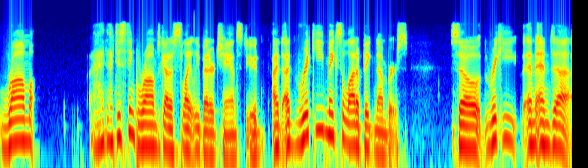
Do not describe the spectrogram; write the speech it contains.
Rahm, I, I just think Rahm's got a slightly better chance, dude. I, I, Rickie makes a lot of big numbers, so Rickie and and uh,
